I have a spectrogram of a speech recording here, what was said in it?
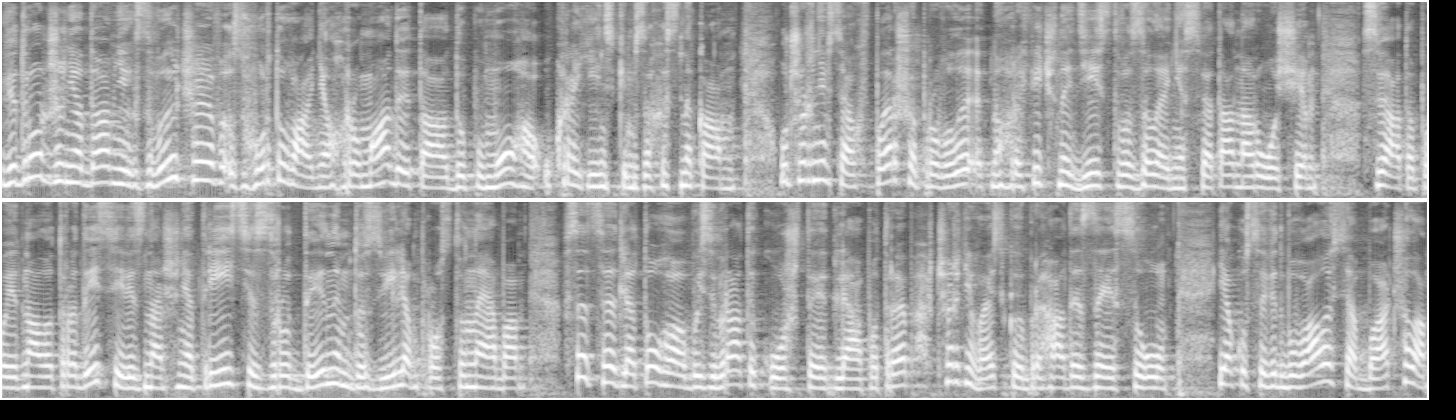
Відродження давніх звичаїв, згуртування громади та допомога українським захисникам у Чернівцях вперше провели етнографічне дійство Зелені свята на Роші. Свято поєднало традиції відзначення трійці з родинним дозвіллям просто неба. Все це для того, аби зібрати кошти для потреб Чернівецької бригади ЗСУ. Як усе відбувалося, бачила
